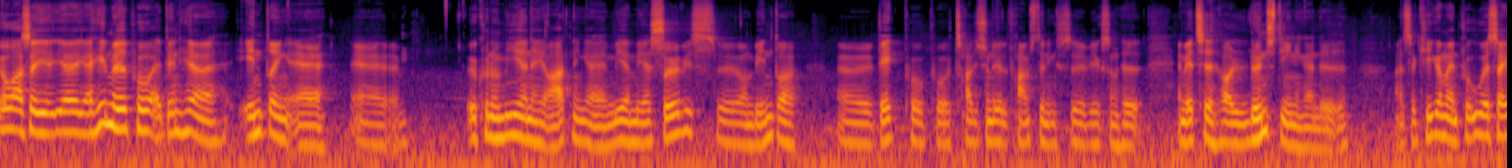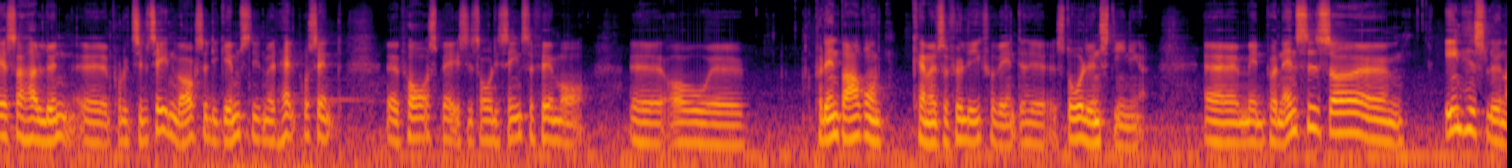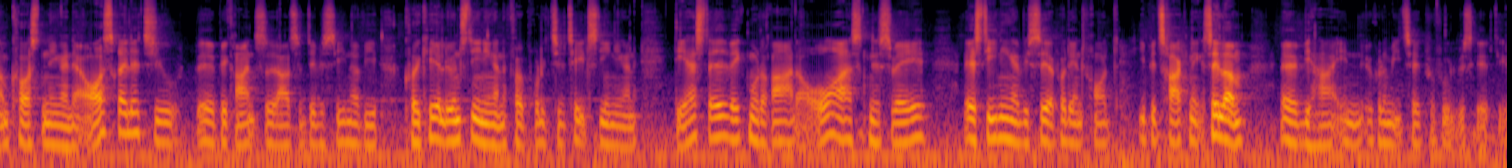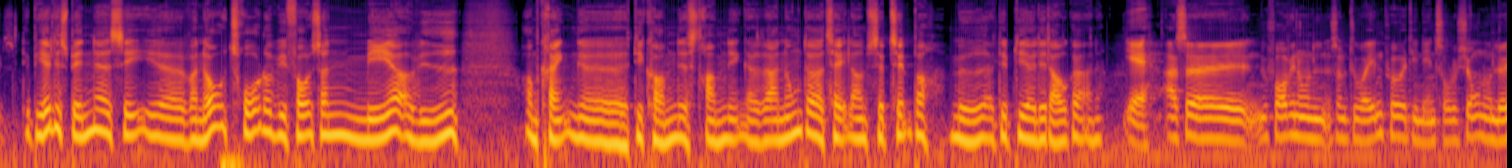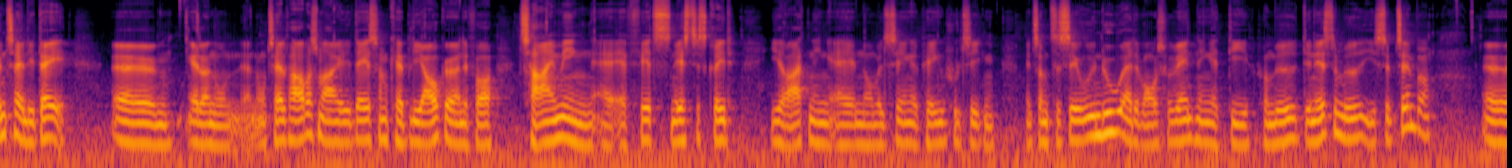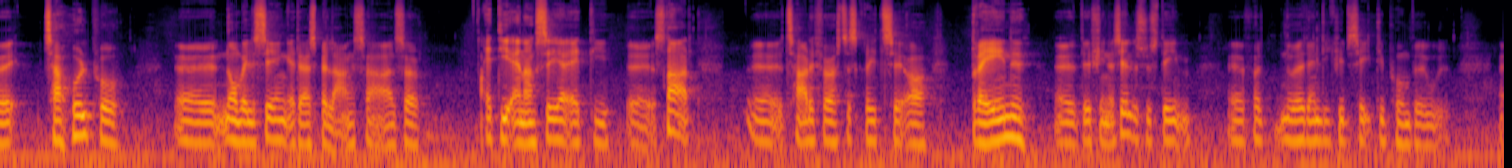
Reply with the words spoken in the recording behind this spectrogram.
Jo, altså jeg, jeg er helt med på, at den her ændring af, af økonomierne i retning af mere og mere service øh, og mindre øh, Øh, vægt på, på traditionel fremstillingsvirksomhed, er med til at holde lønstigninger nede. Altså kigger man på USA, så har løn, øh, produktiviteten vokset i gennemsnit med et halvt procent øh, på årsbasis over de seneste fem år. Øh, og øh, på den baggrund kan man selvfølgelig ikke forvente øh, store lønstigninger. Øh, men på den anden side, så øh, enhedslønomkostningerne er også relativt øh, begrænset, altså det vil sige, når vi korrigerer lønstigningerne for produktivitetsstigningerne, det er stadigvæk moderat og overraskende svage øh, stigninger, vi ser på den front i betragtning, selvom øh, vi har en økonomi tæt på fuld beskæftigelse. Det bliver lidt spændende at se, hvornår tror du, vi får sådan mere at vide omkring øh, de kommende stramninger. Der er nogen, der taler om septembermøde, og det bliver lidt afgørende. Ja, altså nu får vi nogle, som du var inde på i din introduktion, nogle løntal i dag, øh, eller nogle, nogle tal på arbejdsmarkedet i dag, som kan blive afgørende for timingen af, af Feds næste skridt i retning af normalisering af pengepolitikken. Men som det ser ud nu, er det vores forventning, at de på møde, det næste møde i september øh, tager hul på øh, normalisering af deres balancer, altså at de annoncerer, at de øh, snart øh, tager det første skridt til at dræne øh, det finansielle system øh, for noget af den likviditet, de pumpede ud.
